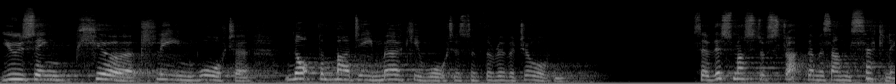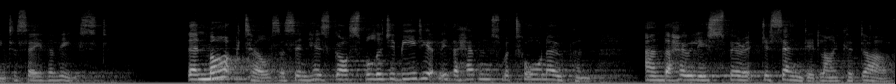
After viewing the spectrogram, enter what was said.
using pure, clean water, not the muddy, murky waters of the River Jordan. So this must have struck them as unsettling, to say the least. Then Mark tells us in his gospel that immediately the heavens were torn open and the Holy Spirit descended like a dove.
